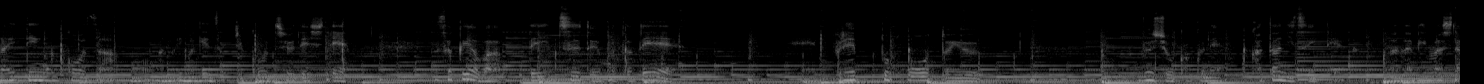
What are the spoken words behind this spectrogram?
ライティング講座をあの今現在受講中でして昨夜は Day2 ということで、えー、プレップ法という文章を書くね型について学びました。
